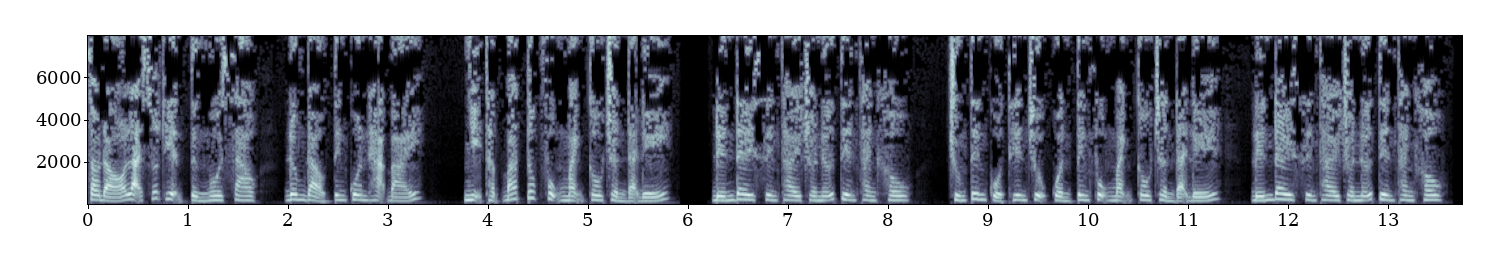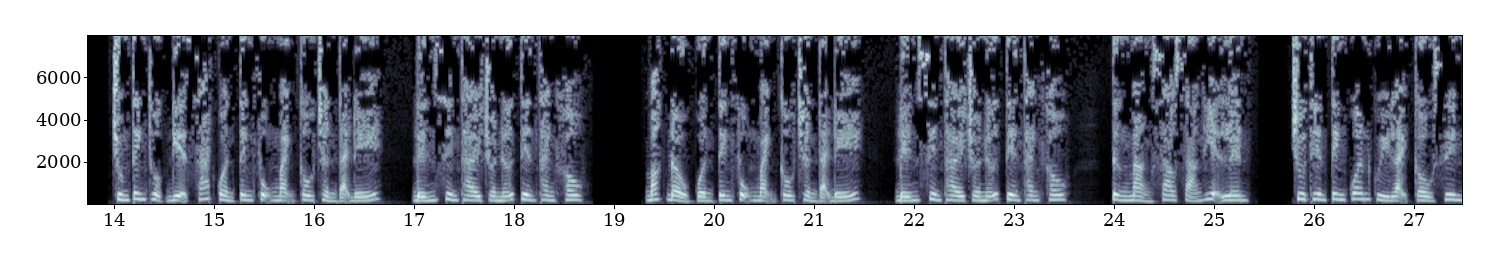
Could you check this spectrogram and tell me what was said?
Sau đó lại xuất hiện từng ngôi sao, đông đảo tinh quân hạ bái. Nhị thập bát túc phụng mạnh câu trần đại đế. Đến đây xin thay cho nữ tiên thanh khâu. Chúng tinh của thiên trụ quần tinh phụng mạnh câu trần đại đế. Đến đây xin thay cho nữ tiên thanh khâu. Chúng tinh thuộc địa sát quần tinh phụng mạnh câu trần đại đế. Đến xin thay cho nữ tiên thanh khâu. Bắt đầu quần tinh phụng mạnh câu trần đại đế. Đến xin thay cho nữ tiên thanh khâu. Từng mảng sao sáng hiện lên. Chu thiên tinh quân quỳ lại cầu xin,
